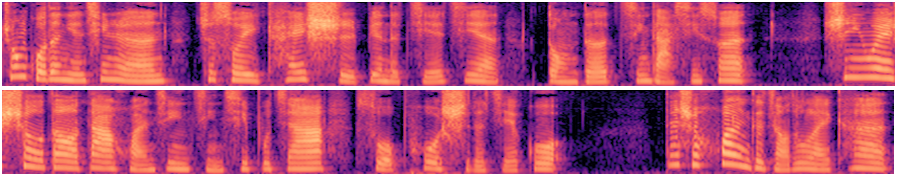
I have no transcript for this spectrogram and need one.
中国的年轻人之所以开始变得节俭，懂得精打细算，是因为受到大环境景气不佳所迫使的结果。但是换个角度来看，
